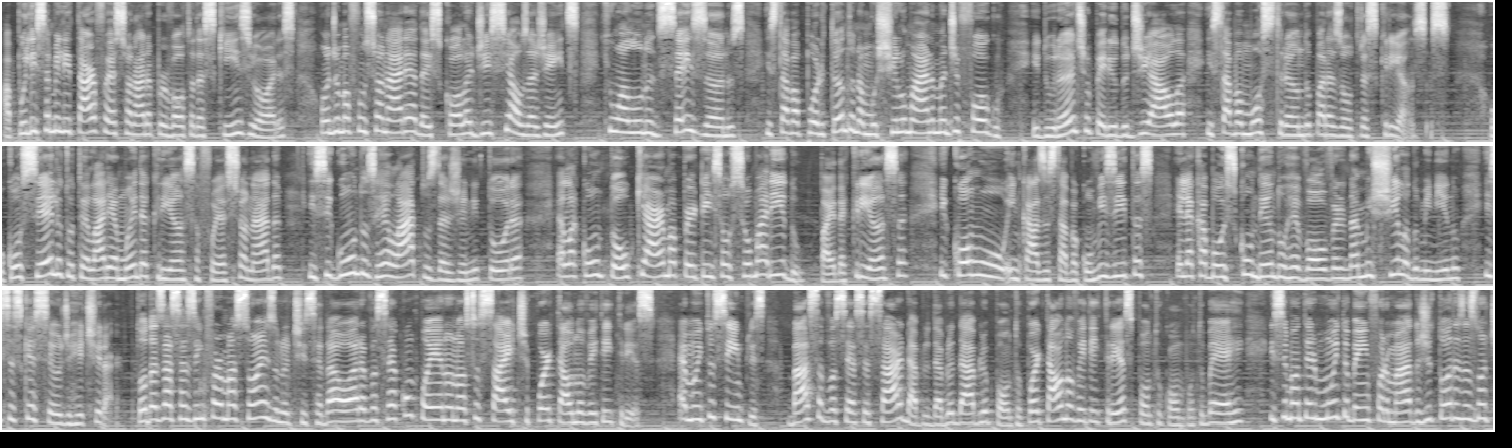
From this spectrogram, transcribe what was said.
A polícia militar foi acionada por volta das 15 horas, onde uma funcionária da escola disse aos agentes que um aluno de 6 anos estava portando na mochila uma arma de fogo e, durante o período de aula, estava mostrando para as outras crianças. O conselho tutelar e a mãe da criança foi acionada e, segundo os relatos da genitora, ela contou que a arma pertence ao seu marido, pai da criança, e como em casa estava com visitas, ele acabou escondendo o revólver na mochila do menino e se esqueceu de retirar. Todas essas informações do Notícia da Hora você acompanha no nosso site Portal 93. É muito simples, basta você acessar www.portal93.com.br e se manter muito bem informado de todas as notícias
